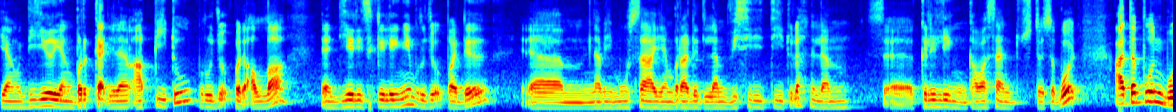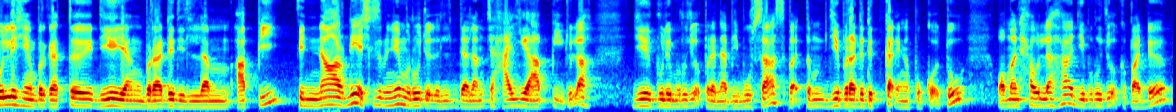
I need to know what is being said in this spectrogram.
yang dia yang berkat dalam api tu merujuk kepada Allah dan dia di sekelilingnya merujuk kepada um, Nabi Musa yang berada dalam vicinity itulah dalam uh, keliling kawasan tersebut. Ataupun boleh yang berkata dia yang berada di dalam api finar ni actually sebenarnya merujuk dalam cahaya api itulah dia boleh merujuk kepada Nabi Musa sebab dia berada dekat dengan pokok tu wa man haulaha dia merujuk kepada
